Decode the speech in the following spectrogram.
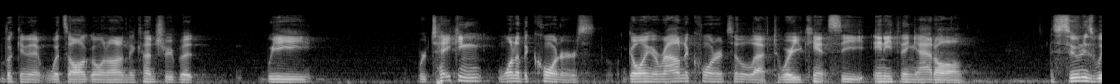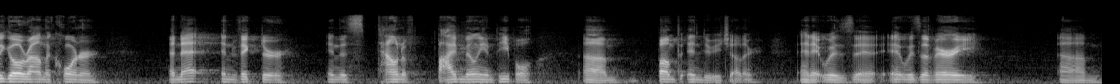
looking at what's all going on in the country. But we we're taking one of the corners, going around a corner to the left to where you can't see anything at all. As soon as we go around the corner, Annette and Victor in this town of five million people um, bump into each other, and it was a, it was a very um,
